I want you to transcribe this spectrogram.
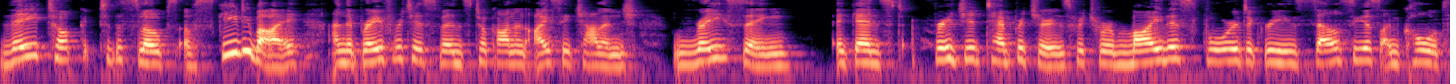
They took to the slopes of Ski Dubai, and the brave participants took on an icy challenge, racing against frigid temperatures, which were minus four degrees Celsius. I'm cold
